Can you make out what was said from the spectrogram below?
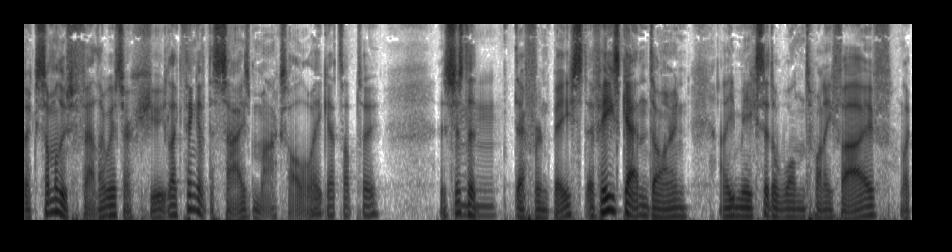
Like some of those featherweights are huge. Like think of the size Max Holloway gets up to. It's just a mm-hmm. different beast. If he's getting down and he makes it a one twenty five, like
